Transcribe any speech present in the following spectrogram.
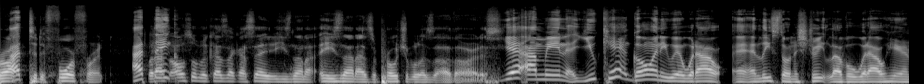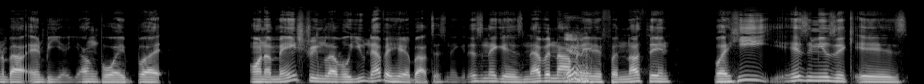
brought to the forefront. I But think also because like I said, he's not a, he's not as approachable as the other artists. Yeah, I mean, you can't go anywhere without, at least on the street level, without hearing about NBA YoungBoy. But on a mainstream level, you never hear about this nigga. This nigga is never nominated for nothing. But he, his music is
